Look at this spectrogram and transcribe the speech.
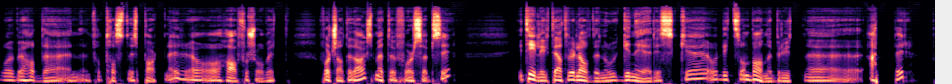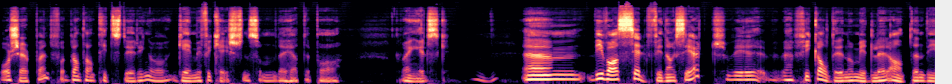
hvor vi hadde en, en, fantastisk partner, og har for så vidt fortsatt i dag, som heter Four Subsea. I tillegg til at vi lagde noen generiske og litt sånn banebrytende apper på SharePoint for bl.a. tidsstyring og gamification, som det heter på, på engelsk. Mm -hmm. Um, vi var selvfinansiert. Vi, fikk aldri noen midler annet enn de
